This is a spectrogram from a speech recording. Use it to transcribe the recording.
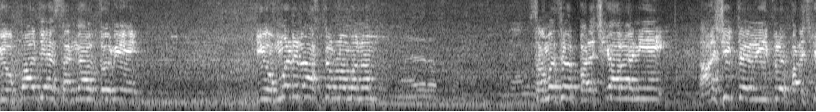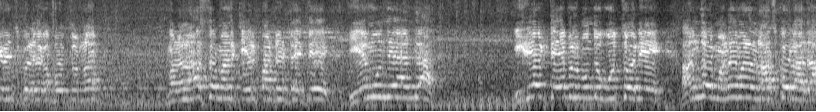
ఈ ఉపాధ్యాయ సంఘాలతో ఈ ఉమ్మడి రాష్ట్రంలో మనం సమస్యల పరిష్కారాన్ని ఆశించిన రీతిలో పరిష్కరించుకోలేకపోతున్నాం. మన రాష్ట్రం మనకి ఏర్పడినట్టయితే ఏముంది అందులో ఇదే టేబుల్ ముందు కూర్చొని అందరూ మనం మనం రాసుకోరాదా?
